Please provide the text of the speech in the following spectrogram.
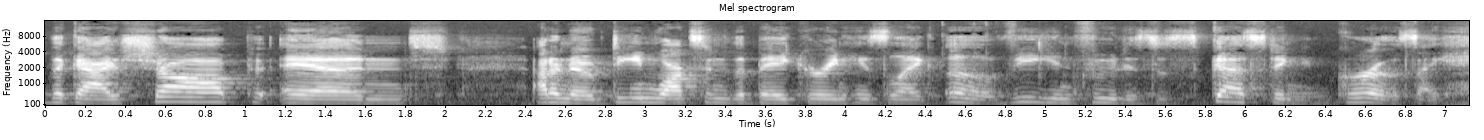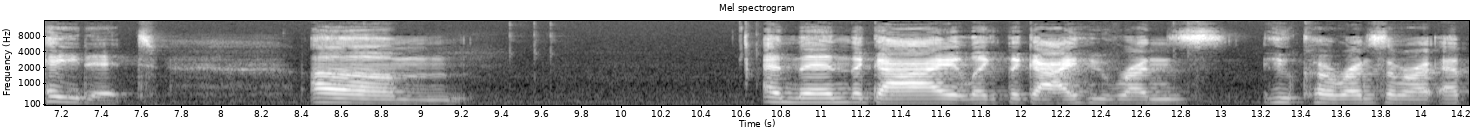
the guy's shop and I don't know, Dean walks into the bakery and he's like, "Oh, vegan food is disgusting and gross. I hate it." Um and then the guy, like the guy who runs who co-runs their,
